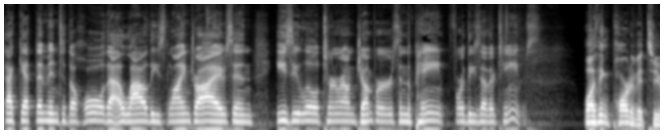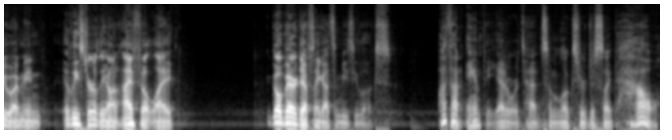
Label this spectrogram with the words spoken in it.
that get them into the hole that allow these line drives and easy little turnaround jumpers in the paint for these other teams? Well, I think part of it too. I mean, at least early on, I felt like Gobert definitely got some easy looks. I thought Anthony Edwards had some looks. You're just like, how?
